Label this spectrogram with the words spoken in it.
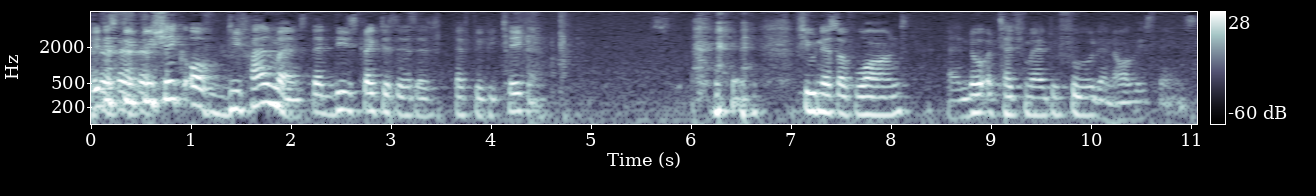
it is to, to shake off defilements that these practices have, have to be taken. Fewness of want and no attachment to food and all these things.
